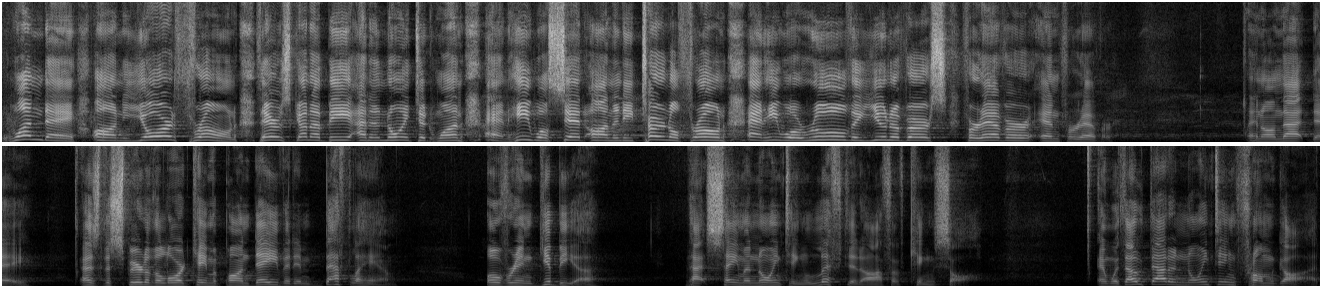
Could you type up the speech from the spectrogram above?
one day on your throne, there's going to be an anointed one, and he will sit on an eternal throne, and he will rule the universe forever and forever. And on that day, as the Spirit of the Lord came upon David in Bethlehem, over in Gibeah, that same anointing lifted off of King Saul. And without that anointing from God,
